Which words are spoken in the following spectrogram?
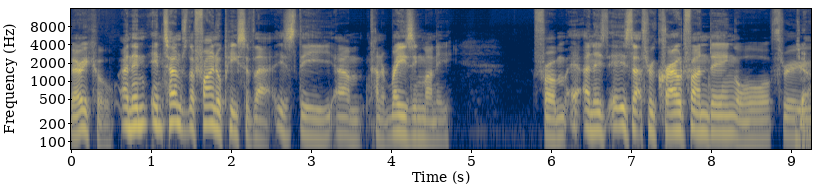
very cool. And then in terms of the final piece of that is the um, kind of raising money from and is is that through crowdfunding or through yeah.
